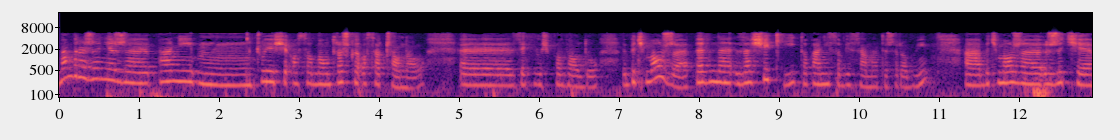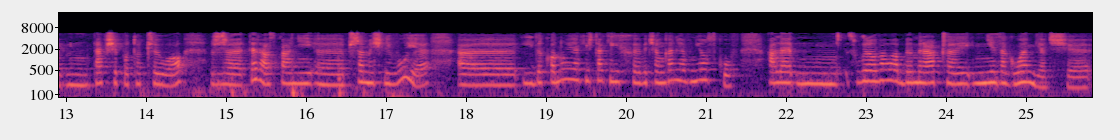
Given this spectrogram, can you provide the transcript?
Mam wrażenie, że Pani mm, czuje się osobą troszkę osaczoną e, z jakiegoś powodu. Być może pewne zasieki to Pani sobie sama też robi, a być może życie mm, tak się potoczyło, że teraz Pani e, przemyśliwuje e, i dokonuje jakichś takich wyciągania wniosków, ale mm, sugerowałabym raczej nie zagłębiać się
